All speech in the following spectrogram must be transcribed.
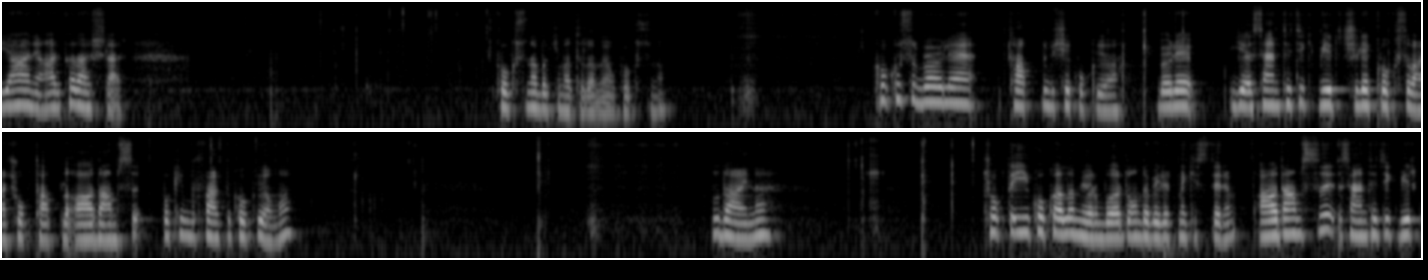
yani arkadaşlar. Kokusuna bakayım hatırlamıyorum kokusunu. Kokusu böyle tatlı bir şey kokuyor. Böyle ya sentetik bir çilek kokusu var. Çok tatlı, adamsı. Bakayım bu farklı kokuyor mu? Bu da aynı. Çok da iyi koku alamıyorum bu arada onu da belirtmek isterim. Adamsı sentetik bir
